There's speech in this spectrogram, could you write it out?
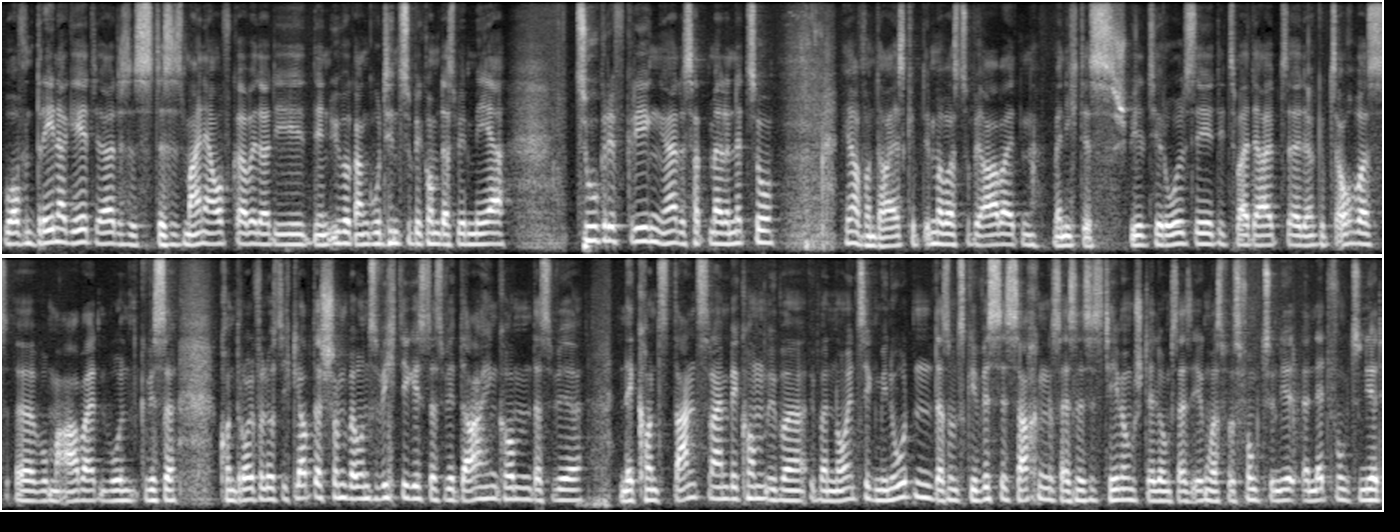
wo auf den Trainer geht. Ja, das, ist, das ist meine Aufgabe, da die, den Übergang gut hinzubekommen, dass wir mehr Zugriff kriegen. Ja, das hat man dann nicht so. Ja, von daher, es gibt immer was zu bearbeiten. Wenn ich das Spiel Tirol sehe, die zweite Halbzeit, dann gibt es auch was, äh, wo wir arbeiten, wo ein gewisser Kontrollverlust. Ich glaube, dass schon bei uns wichtig ist, dass wir dahin kommen, dass wir eine Konstanz reinbekommen über, über 90 Minuten, dass uns gewisse Sachen, sei es eine Systemumstellung, sei es irgendwas, was funktioniert, äh, nicht funktioniert,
